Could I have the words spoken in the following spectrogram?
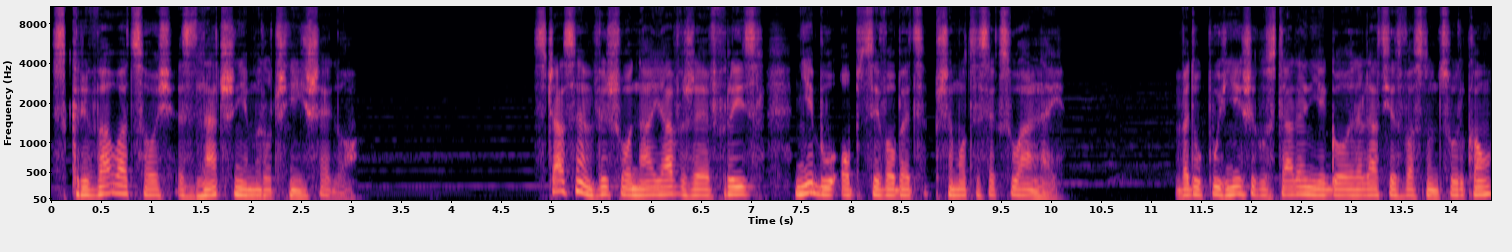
skrywała coś znacznie mroczniejszego. Z czasem wyszło na jaw, że Fritzl nie był obcy wobec przemocy seksualnej. Według późniejszych ustaleń jego relacje z własną córką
